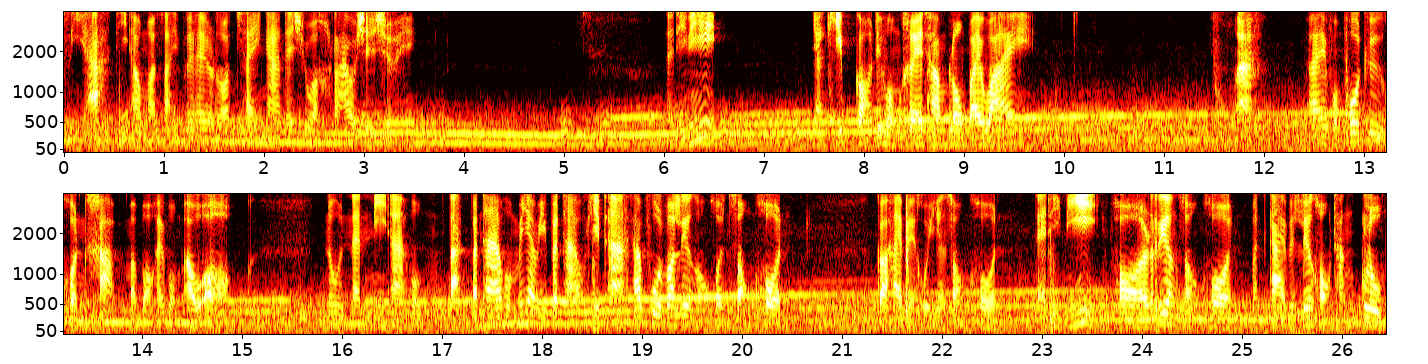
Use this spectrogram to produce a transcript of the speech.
เสียที่เอามาใส่เพื่อให้รถใช้งานได้ชั่วคราวเฉยๆ แต่ทีนี้อย่างคลิปก่อนที่ผมเคยทำลงไปไว้อะให้ผมพูดคือคนขับมาบอกให้ผมเอาออก นู่นนั่นนี่อะผมตัดปัญหาผมไม่อยากมีปัญหาผมคิดอะถ้าพูดว่าเรื่องของคนสองคน ก็ให้ไปคุยกันสองคน แต่ทีนี้พอเรื่องสองคนมันกลายเป็นเรื่องของทั้งกลุ่ม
